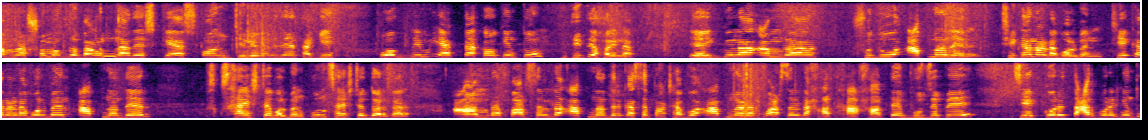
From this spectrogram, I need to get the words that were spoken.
আমরা সমগ্র বাংলাদেশ ক্যাশ অন ডেলিভারি দিয়ে থাকি, অগ্রিম এক টাকাও কিন্তু দিতে হয় না। এইগুলা আমরা শুধু আপনাদের ঠিকানাটা বলবেন ঠিকানাটা বলবেন, আপনাদের সাইজটা বলবেন, কোন সাইজটার দরকার। আমরা পার্সেলটা আপনাদের কাছে পাঠাবো, আপনারা পার্সেলটা হাত হাতে বুঝে পেয়ে চেক করে তারপরে কিন্তু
